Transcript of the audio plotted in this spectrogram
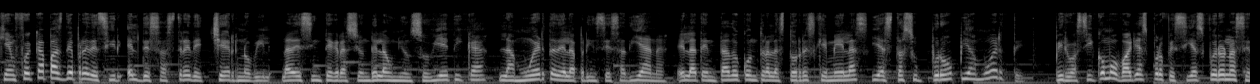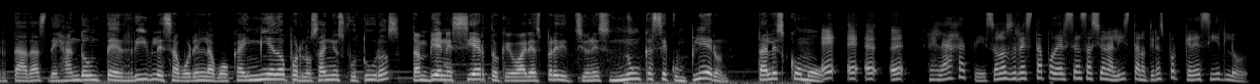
quien fue capaz de predecir el desastre de Chernobyl, la desintegración de la Unión Soviética, la muerte de la princesa Diana, el atentado contra las Torres Gemelas y hasta su propia muerte. Pero así como varias profecías fueron acertadas, dejando un terrible sabor en la boca y miedo por los años futuros, también es cierto que varias predicciones nunca se cumplieron, tales como... Eh, eh, eh, eh. Relájate, eso nos resta poder sensacionalista, no tienes por qué decirlo.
